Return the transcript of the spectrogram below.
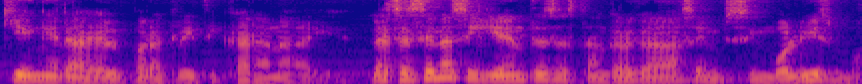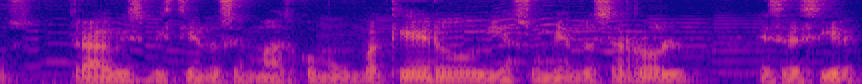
quién era él para criticar a nadie. Las escenas siguientes están cargadas en simbolismos, Travis vistiéndose más como un vaquero y asumiendo ese rol, es decir,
